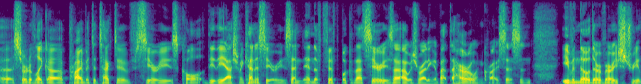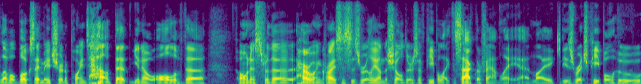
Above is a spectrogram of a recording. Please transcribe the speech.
a sort of like a private detective series called the the Ash McKenna series, and in the fifth book of that series, I, I was writing about the heroin crisis. And even though they're very street level books, I made sure to point out that you know all of the onus for the heroin crisis is really on the shoulders of people like the Sackler family and like these rich people who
